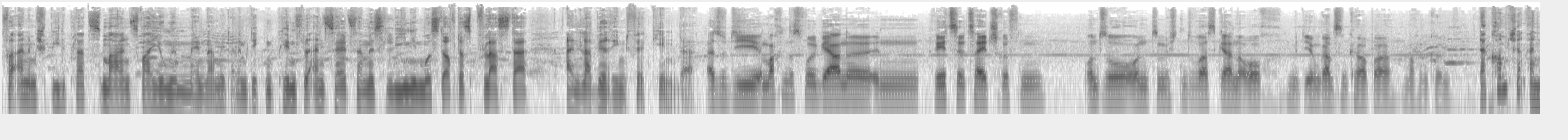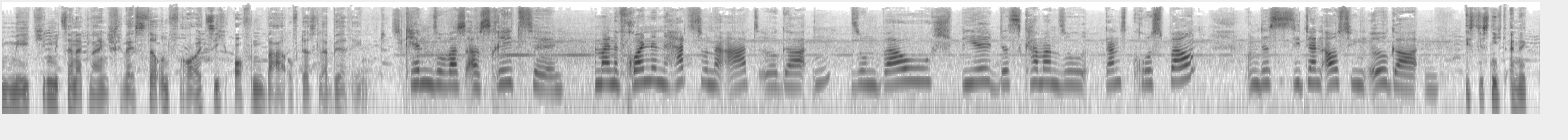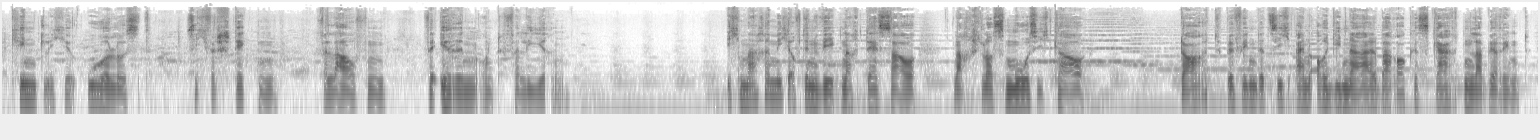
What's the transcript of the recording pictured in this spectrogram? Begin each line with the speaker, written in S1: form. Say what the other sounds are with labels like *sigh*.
S1: Vor einem Spielplatz malen zwei junge Männer mit einem dicken Pinsel ein seltsames Linienmuster auf das Pflaster. Ein Labyrinth für Kinder.
S2: Also die machen das wohl gerne in Rätselzeitschriften und so und möchten sowas gerne auch mit ihrem ganzen Körper machen können.
S1: Da kommt schon ein Mädchen mit seiner kleinen Schwester und freut sich offenbar auf das Labyrinth.
S3: Ich kenne sowas aus Rätseln. Meine Freundin hat so eine Art Irrgarten. So ein Bauspiel, das kann man so ganz groß bauen und das sieht dann aus wie ein Irrgarten.
S1: Ist es nicht eine kindliche Urlust, sich verstecken, verlaufen, verirren und verlieren? Ich mache mich auf den Weg nach Dessau, nach Schloss Mosigkau. Dort befindet sich ein original barockes Gartenlabyrinth.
